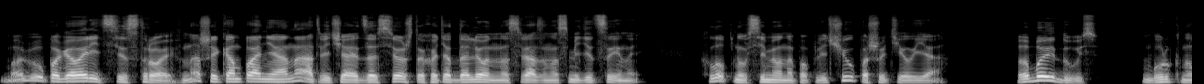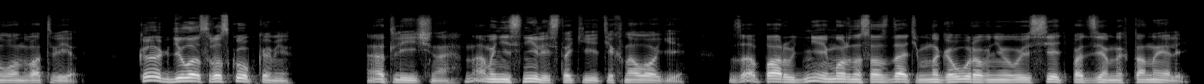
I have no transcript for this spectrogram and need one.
Могу поговорить с сестрой. В нашей компании она отвечает за все, что хоть отдаленно связано с медициной. Хлопнув Семена по плечу, пошутил я. «Обойдусь», — буркнул он в ответ. «Как дела с раскопками?» «Отлично. Нам и не снились такие технологии. За пару дней можно создать многоуровневую сеть подземных тоннелей,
